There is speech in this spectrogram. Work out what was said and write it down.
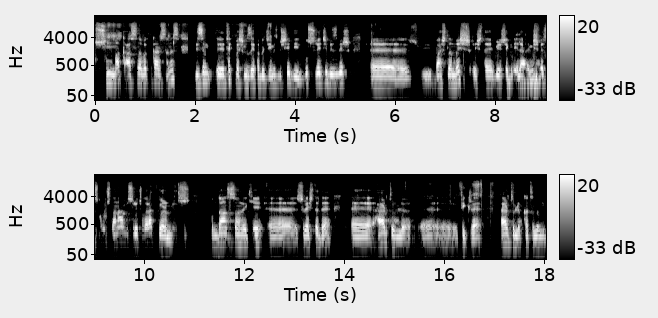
sunmak aslına bakarsanız bizim tek başımıza yapabileceğimiz bir şey değil. Bu süreci biz bir başlamış, işte bir şekilde ilerlemiş ve sonuçlanan bir süreç olarak görmüyor bundan sonraki e, süreçte de e, her türlü e, fikre, her türlü katılımcılık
